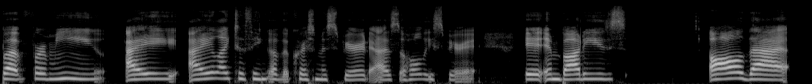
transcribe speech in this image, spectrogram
but for me i i like to think of the christmas spirit as the holy spirit. It embodies all that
